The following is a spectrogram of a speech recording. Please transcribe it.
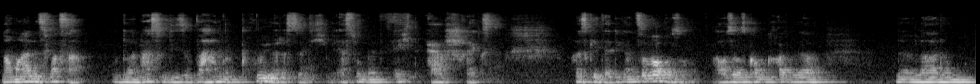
normales Wasser. Und dann hast du diese warme Brühe, dass du dich im ersten Moment echt erschreckst. Das geht ja die ganze Woche so. Außer es kommt gerade wieder eine Ladung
